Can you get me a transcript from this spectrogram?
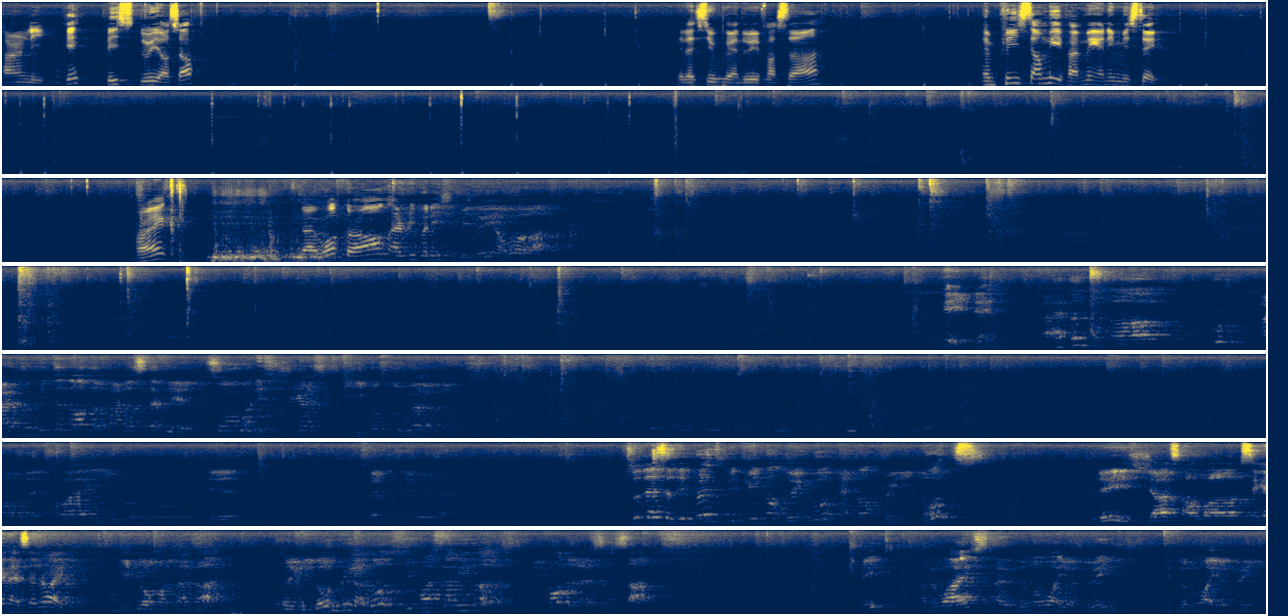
currently. Okay, please do it yourself. Okay, let's see who can do it faster. Huh? And please tell me if I make any mistake. Alright? If I walk around, everybody should be doing a work. Okay, then I haven't uh I haven't written down the final step yet. So what is 360 equals to where are those? Oh, that's why you didn't that's why it doesn't really matter. So there's a difference between not doing work and not bringing notes. Today is just our second lesson, right? I'll give you one more chance, huh? So if you don't bring your notes, you must tell me first before the lesson starts. Okay? Otherwise, I don't know what you're doing. You don't know what you're doing.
